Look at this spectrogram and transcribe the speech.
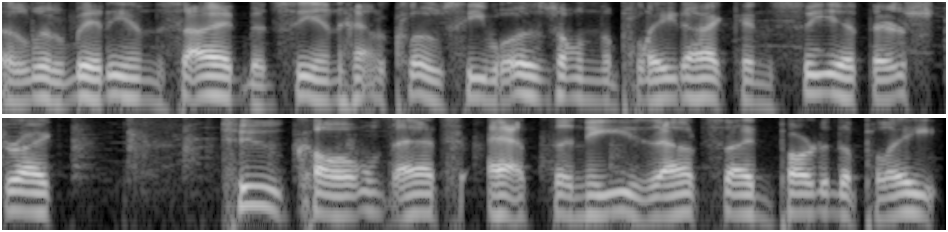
a little bit inside, but seeing how close he was on the plate, I can see it. There's strike two called. That's at the knees, outside part of the plate.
